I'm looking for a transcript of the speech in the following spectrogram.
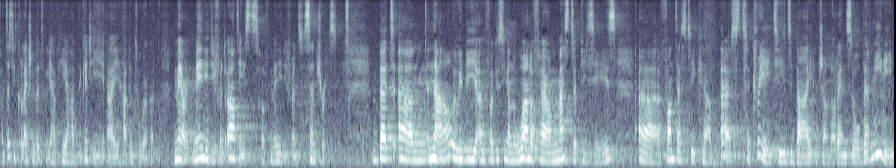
fantastic collection that we have here at the Getty, I happen to work on many different artists of many different centuries. But um, now we will be uh, focusing on one of her masterpieces, a fantastic uh, bust created by Gian Lorenzo Bernini,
